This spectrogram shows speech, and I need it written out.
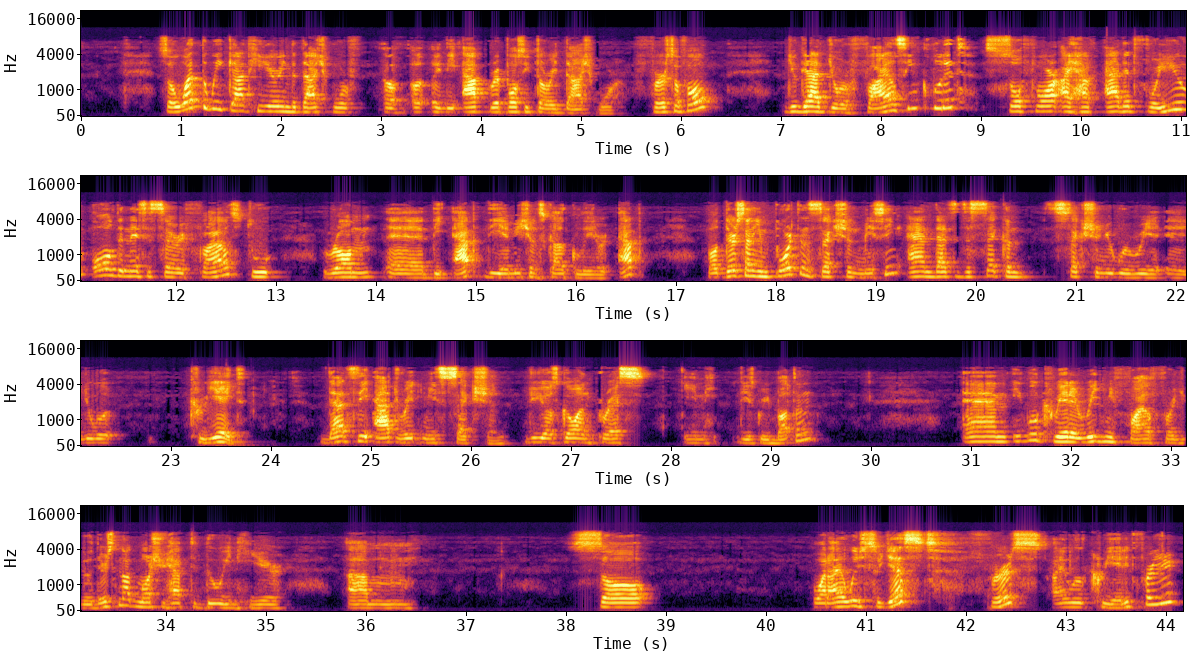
So what do we got here in the dashboard of uh, in the app repository dashboard? First of all, you got your files included. So far I have added for you all the necessary files to run uh, the app, the emissions calculator app. But there's an important section missing and that's the second section you will, uh, you will create that's the add readme section. You just go and press in this green button and it will create a readme file for you. There's not much you have to do in here. Um, so what I would suggest first, I will create it for you.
